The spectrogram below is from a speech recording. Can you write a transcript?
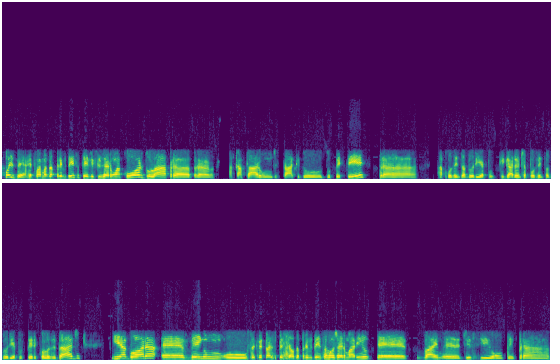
pois é. A reforma da Previdência teve, fizeram um acordo lá para acatar um destaque do, do PT para aposentadoria, que garante aposentadoria por periculosidade. E agora é, vem um, o secretário especial da Previdência, Rogério Marinho, é, vai, é, disse ontem para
